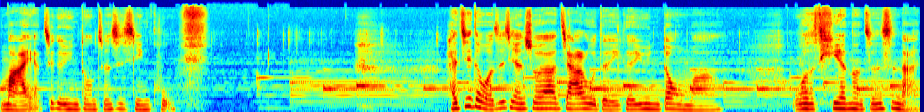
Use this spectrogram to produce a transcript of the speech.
妈呀，这个运动真是辛苦！还记得我之前说要加入的一个运动吗？我的天呐，真是难！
